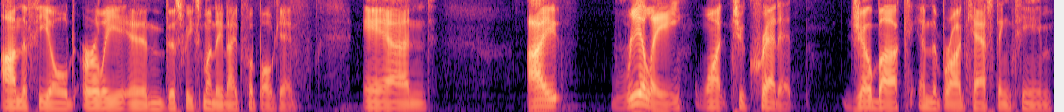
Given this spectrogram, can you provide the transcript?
on the field early in this week's Monday Night Football game, and I really want to credit Joe Buck and the broadcasting team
